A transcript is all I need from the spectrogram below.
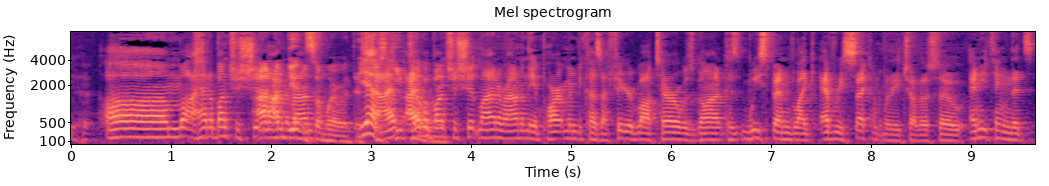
Um, I had a bunch of shit. I, lying I'm getting around. somewhere with this. Yeah, I, I have a me. bunch of shit lying around in the apartment because I figured while Tara was gone, because we spend like every second with each other. So anything that's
